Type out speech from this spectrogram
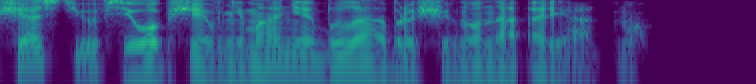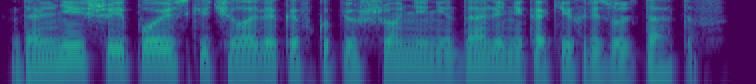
К счастью, всеобщее внимание было обращено на Ариадну. «Дальнейшие поиски человека в капюшоне не дали никаких результатов»,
